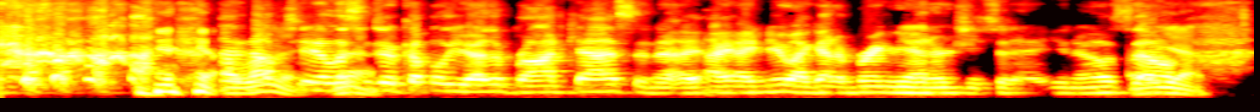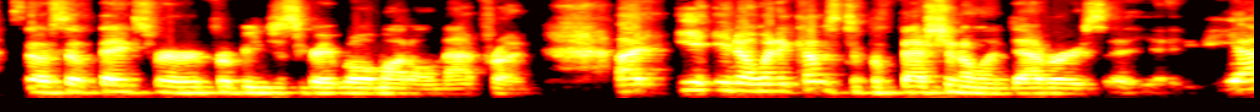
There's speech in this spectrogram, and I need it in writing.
I an opportunity to listen yeah. to a couple of your other broadcasts and I, I knew I got to bring the energy today, you know? So, oh, yeah. so, so thanks for, for being just a great role model on that front. Uh, you, you, know, when it comes to professional endeavors, yeah,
